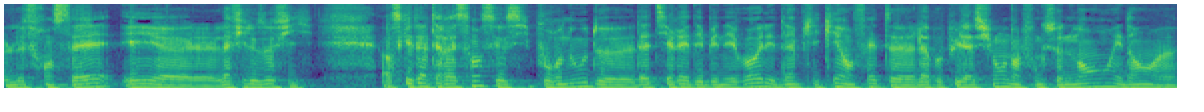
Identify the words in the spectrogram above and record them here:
le français et la philosophie. Alors ce qui est intéressant, c'est aussi pour nous d'attirer des bénévoles et d'impliquer en fait la population dans le fonctionnement et dans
